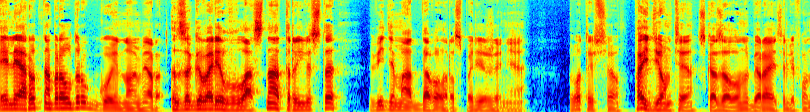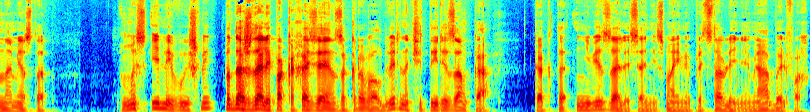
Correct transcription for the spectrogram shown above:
Элиарот набрал другой номер, заговорил властно, отрывисто, видимо, отдавал распоряжение. «Вот и все. Пойдемте», — сказал он, убирая телефон на место. Мы с Или вышли, подождали, пока хозяин закрывал дверь на четыре замка. Как-то не вязались они с моими представлениями об эльфах.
